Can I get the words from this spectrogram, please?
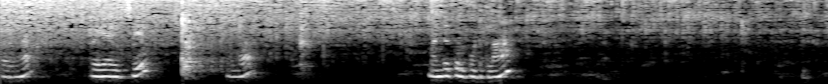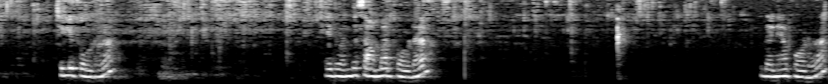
பாருங்க. ஃப்ரை ஆயிடுச்சு. நல்லா மஞ்சத்தூள் போட்டுக்கலாம். சில்லி பவுடர் இது வந்து சாம்பார் பவுடர் தனியா பவுடர்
